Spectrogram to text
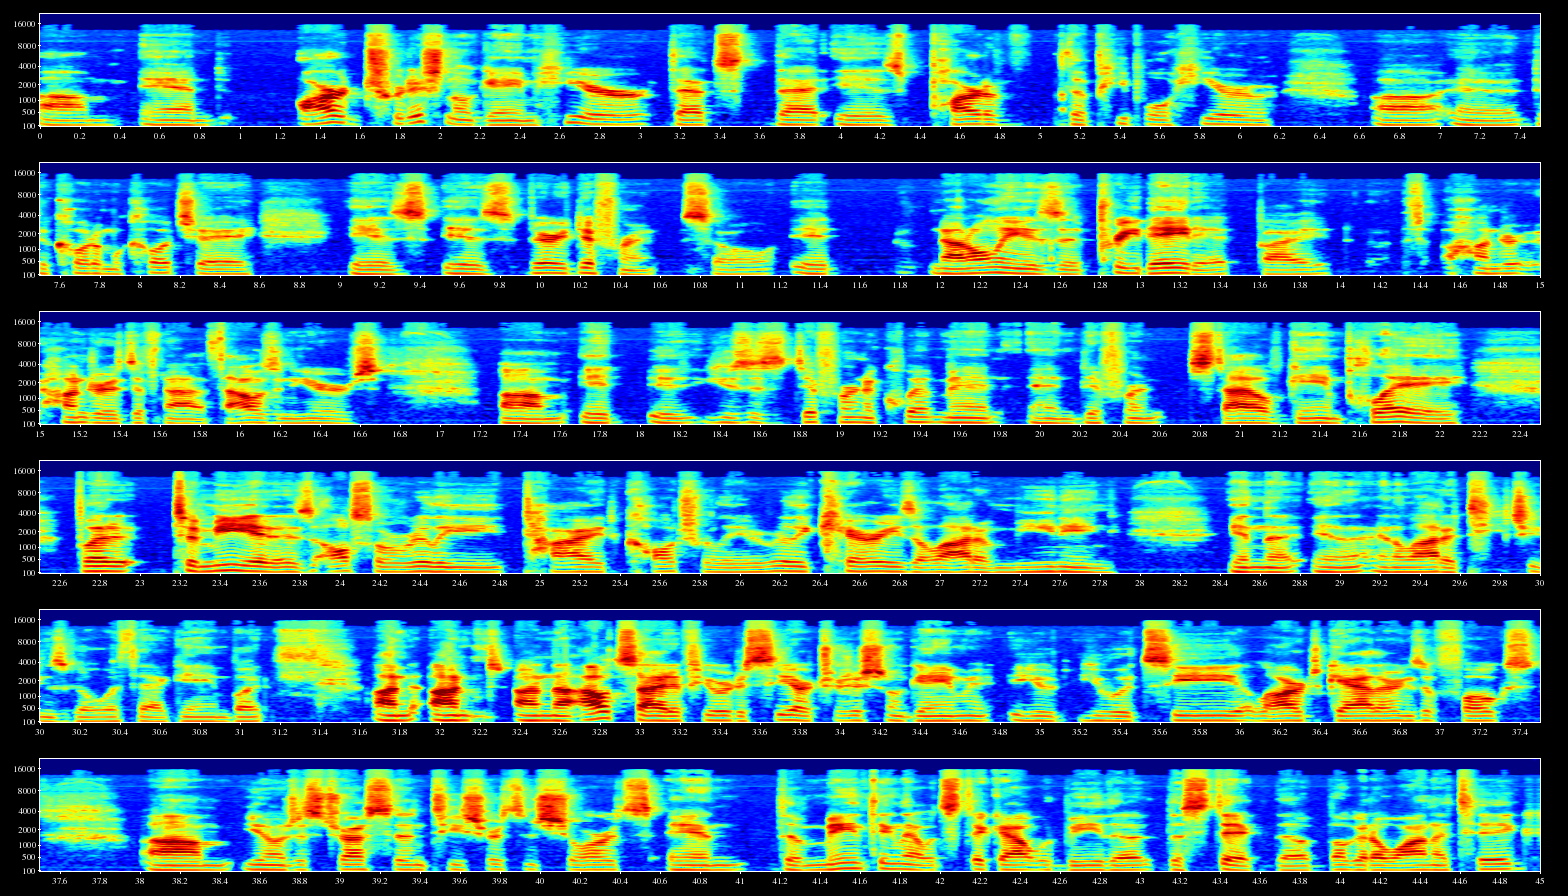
Um, and our traditional game here, that's that is part of the people here uh, Dakota Makoche is is very different. So it not only is it predated by hundred, hundreds, if not a thousand years. Um, it, it uses different equipment and different style of gameplay, but to me, it is also really tied culturally. It really carries a lot of meaning in the in, in, a lot of teachings go with that game. But on on on the outside, if you were to see our traditional game, you you would see large gatherings of folks um, you know, just dressed in t-shirts and shorts. And the main thing that would stick out would be the the stick, the Bugadawana Tig.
